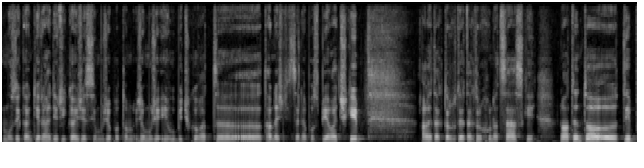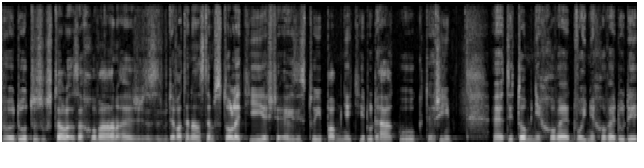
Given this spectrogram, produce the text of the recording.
muzikanti rádi říkají, že si může potom, že může i hubičkovat tanečnice nebo zpěvačky. Ale tak trochu, to je tak trochu nadsázky. No a tento eh, typ dud zůstal zachován a v 19. století ještě existují paměti dudáků, kteří eh, tyto měchové, dvojměchové dudy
